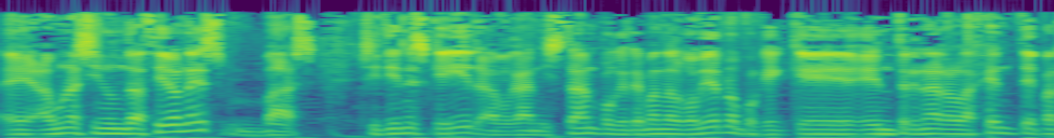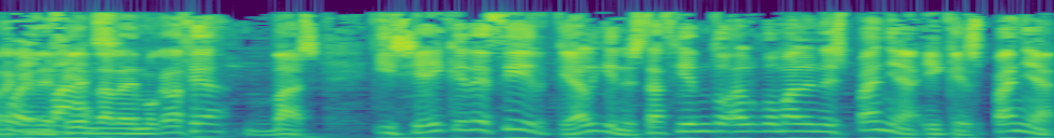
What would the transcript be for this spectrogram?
eh, a unas inundaciones, vas. Si tienes que ir a Afganistán porque te manda el gobierno, porque hay que entrenar a la gente para Pues que defienda vas. la democracia, vas. Y si hay que decir que alguien está haciendo algo mal en España y que España,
